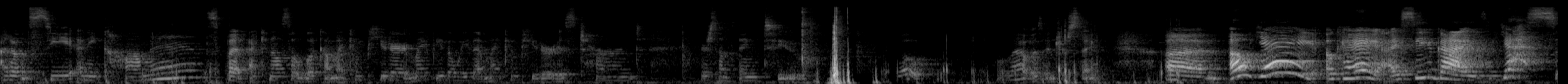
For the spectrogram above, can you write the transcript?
I don't see any comments, but I can also look on my computer. It might be the way that my computer is turned or something too. Whoa. Well, that was interesting. Um, oh, yay! Okay, I see you guys. Yes!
